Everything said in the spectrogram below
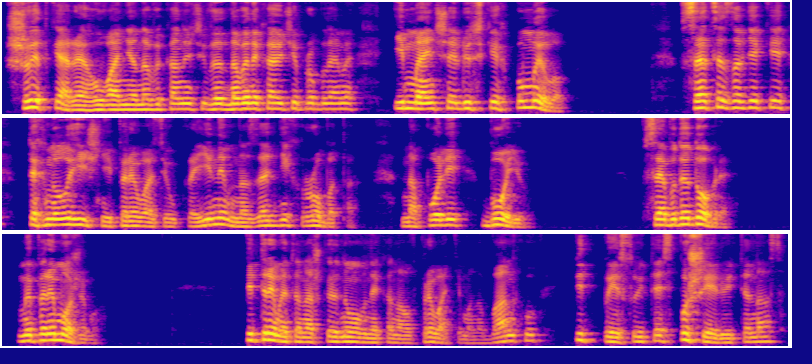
швидке реагування на виникаючі проблеми і менше людських помилок. Все це завдяки технологічній перевазі України в наземних роботах на полі бою. Все буде добре. Ми переможемо. Підтримайте наш корінномовний канал в Приваті Монобанку, підписуйтесь, поширюйте нас.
